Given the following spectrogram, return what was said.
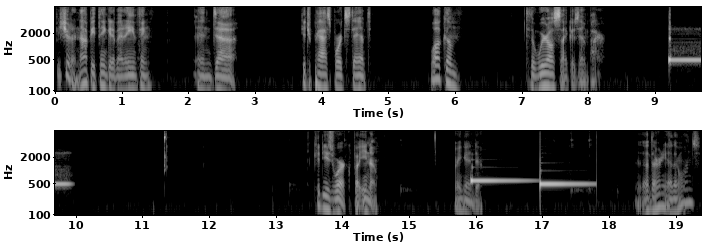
be sure to not be thinking about anything, and uh, get your passport stamped. Welcome to the We're All Psychos Empire. Could use work, but you know. What are you going to do? Are there any other ones?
